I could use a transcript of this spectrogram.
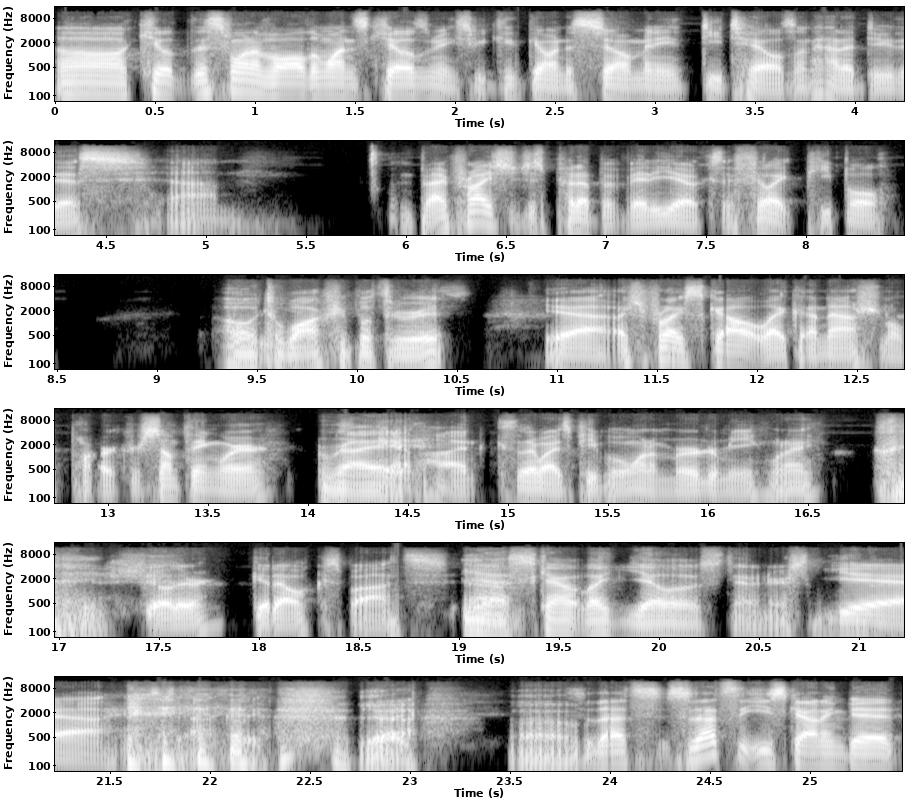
Oh, kill this one of all the ones kills me because we could go into so many details on how to do this. Um, but I probably should just put up a video because I feel like people Oh, to walk people through it. Yeah, I should probably scout like a national park or something where Right. hunt because otherwise people want to murder me when I show their good elk spots. Yeah, Um, scout like Yellowstone or something. yeah, exactly. yeah. Um, so that's so that's the e scouting bit.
